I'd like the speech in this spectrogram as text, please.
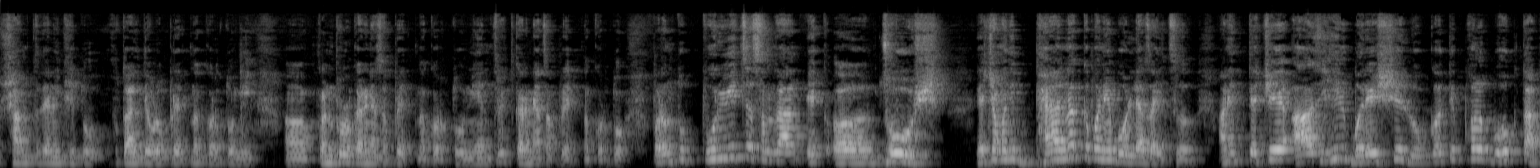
शांततेने घेतो. होता तेवढं प्रयत्न करतो मी. कंट्रोल करण्याचा प्रयत्न करतो. नियंत्रित करण्याचा प्रयत्न करतो. परंतु पूर्वीचं समजा एक जोश याच्यामध्ये भयानकपणे बोलल्या जायचं. आणि त्याचे आजही बरेचसे लोक ते फळ भोगतात.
